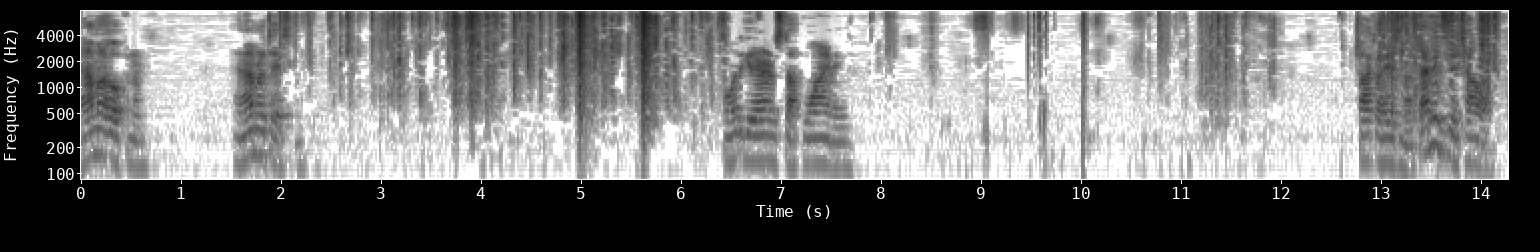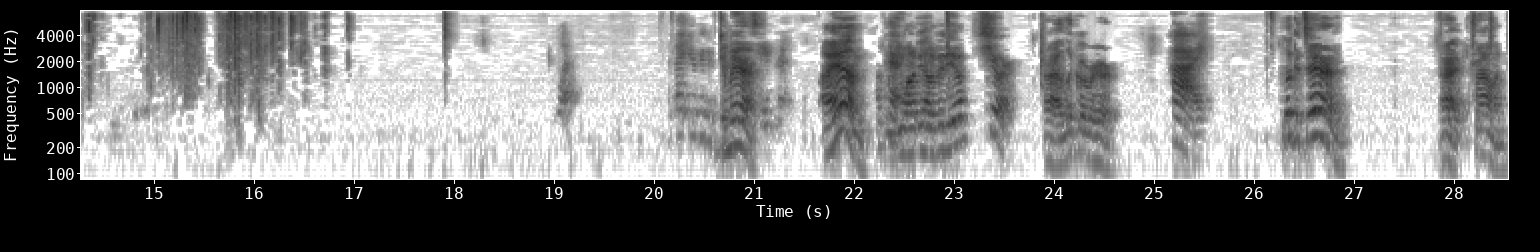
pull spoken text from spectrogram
now I'm going to open them. And I'm going to taste them. Only to get Aaron to stop whining. Chocolate hazelnut. That means Nutella. What? I thought you were going to Come here. it. I am. Okay. You want to be on a video? Sure. All right, look over here. Hi. Look, it's Aaron. All right, try one.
